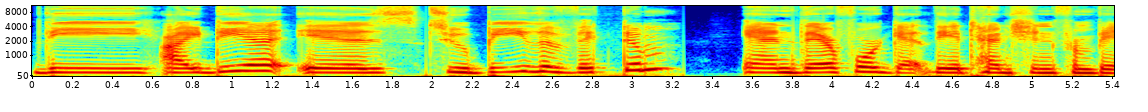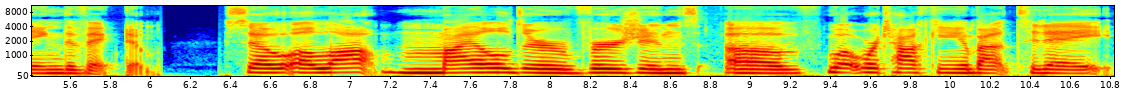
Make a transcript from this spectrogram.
The idea is to be the victim and therefore get the attention from being the victim. So, a lot milder versions of what we're talking about today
